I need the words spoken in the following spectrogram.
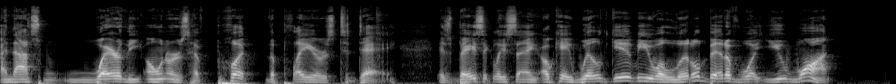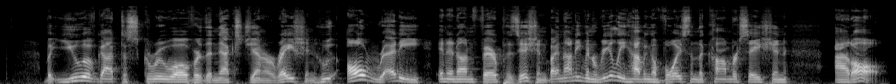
And that's where the owners have put the players today is basically saying, okay, we'll give you a little bit of what you want, but you have got to screw over the next generation who's already in an unfair position by not even really having a voice in the conversation at all.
